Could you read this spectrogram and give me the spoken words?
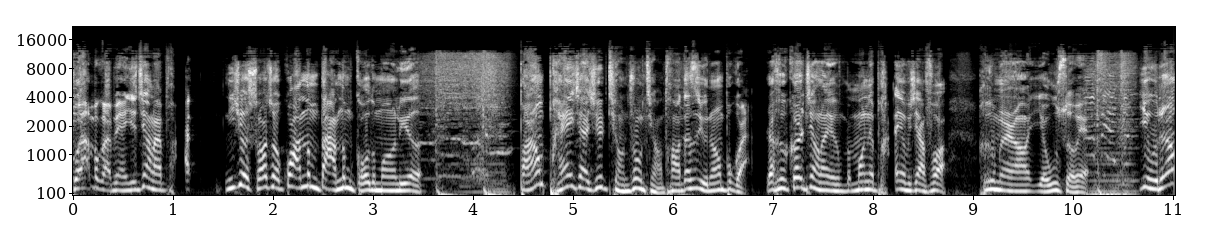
管不管别人，一进来啪，你像商场挂那么大那么高的门帘，把人拍一下，其实挺重挺烫，但是有的人不管，然后个儿进来以后把门帘啪也不下放，后面人也无所谓。有的人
